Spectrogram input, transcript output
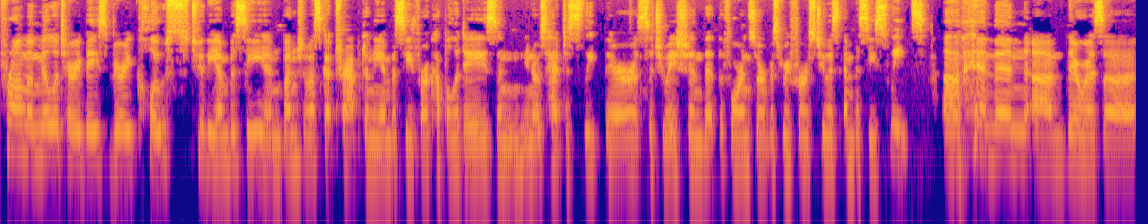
from a military base very close to the embassy, and a bunch of us got trapped in the embassy for a couple of days, and you know had to sleep there. A situation that the Foreign Service refers to as embassy suites. Um, and then um, there was a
